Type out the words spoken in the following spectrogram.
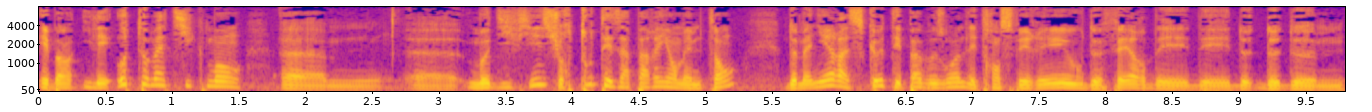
eh ben il est automatiquement euh, euh, modifié sur tous tes appareils en même temps, de manière à ce que t'aies pas besoin de les transférer ou de faire des, des de, de, de,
